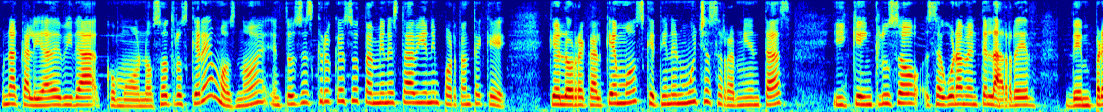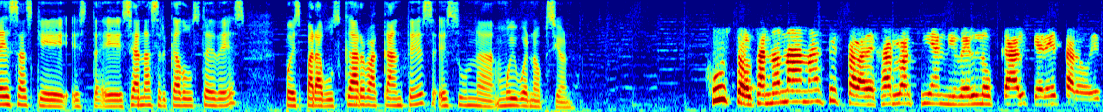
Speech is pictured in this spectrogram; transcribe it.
una calidad de vida como nosotros queremos, ¿no? Entonces creo que eso también está bien importante que, que lo recalquemos, que tienen muchas herramientas y que incluso seguramente la red de empresas que este, se han acercado a ustedes, pues para buscar vacantes es una muy buena opción. Justo, o sea, no nada más es para dejarlo aquí a nivel local, Querétaro, es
